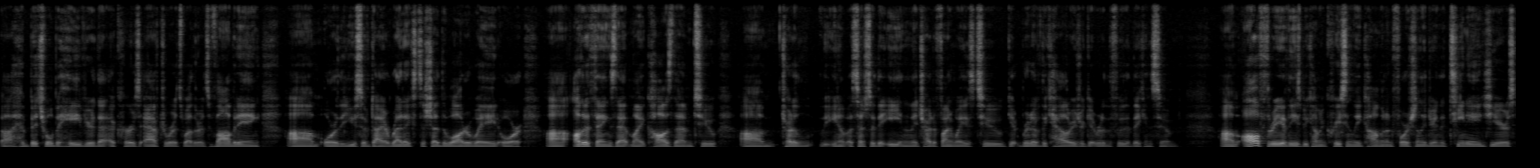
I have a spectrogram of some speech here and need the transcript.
uh, habitual behavior that occurs afterwards, whether it's vomiting um, or the use of diuretics to shed the water weight, or uh, other things that might cause them to um, try to, you know, essentially they eat and then they try to find ways to get rid of the calories or get rid of the food that they consumed. Um, all three of these become increasingly common, unfortunately, during the teenage years,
